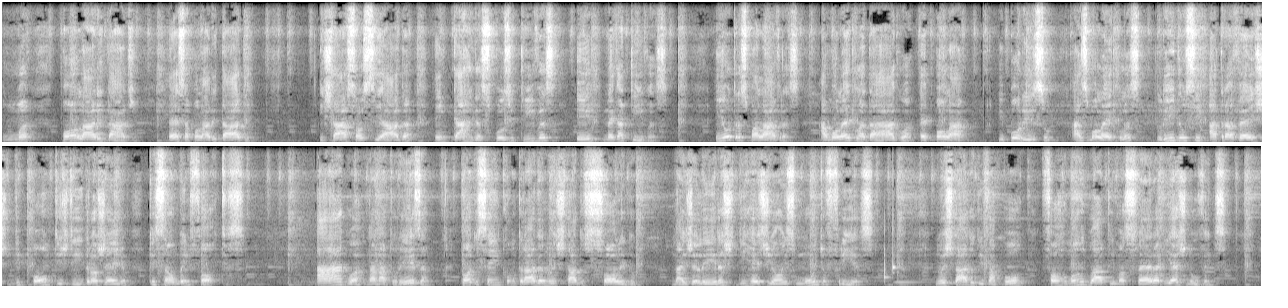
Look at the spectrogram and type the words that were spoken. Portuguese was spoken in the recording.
uma polaridade. Essa polaridade está associada em cargas positivas e negativas. Em outras palavras, a molécula da água é polar e por isso as moléculas ligam-se através de pontes de hidrogênio que são bem fortes. A água na natureza pode ser encontrada no estado sólido, nas geleiras de regiões muito frias. No estado de vapor, formando a atmosfera e as nuvens,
